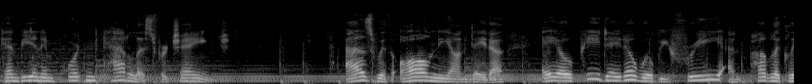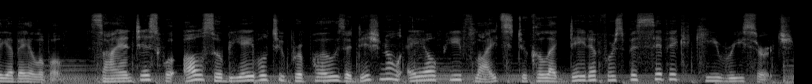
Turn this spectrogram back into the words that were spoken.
can be an important catalyst for change. As with all NEON data, AOP data will be free and publicly available. Scientists will also be able to propose additional AOP flights to collect data for specific key research.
